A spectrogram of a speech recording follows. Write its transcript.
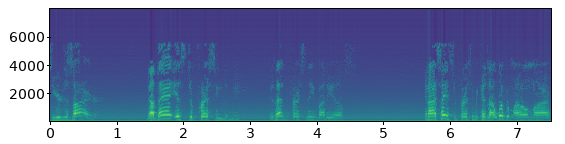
to your desire? Now that is depressing to me. Is that depressing to anybody else? And I say it's depressing because I look at my own life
